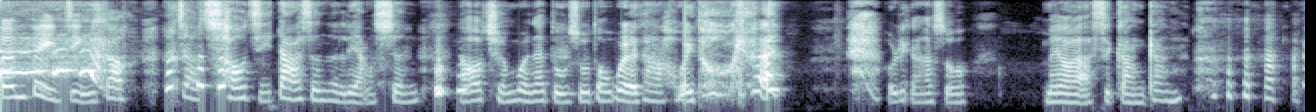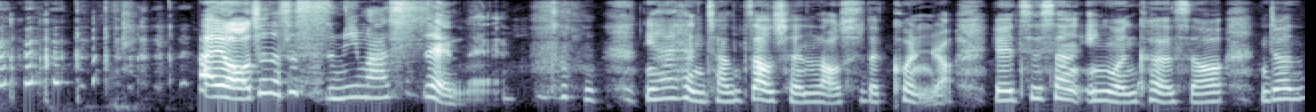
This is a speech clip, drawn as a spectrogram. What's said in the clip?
分贝警告，叫超级大声的两声，然后全部人在读书都为了他回头看。我就跟他说：“没有啦，是刚刚。”哎呦，真的是死密马赛哎！你还很常造成老师的困扰。有一次上英文课的时候，你就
